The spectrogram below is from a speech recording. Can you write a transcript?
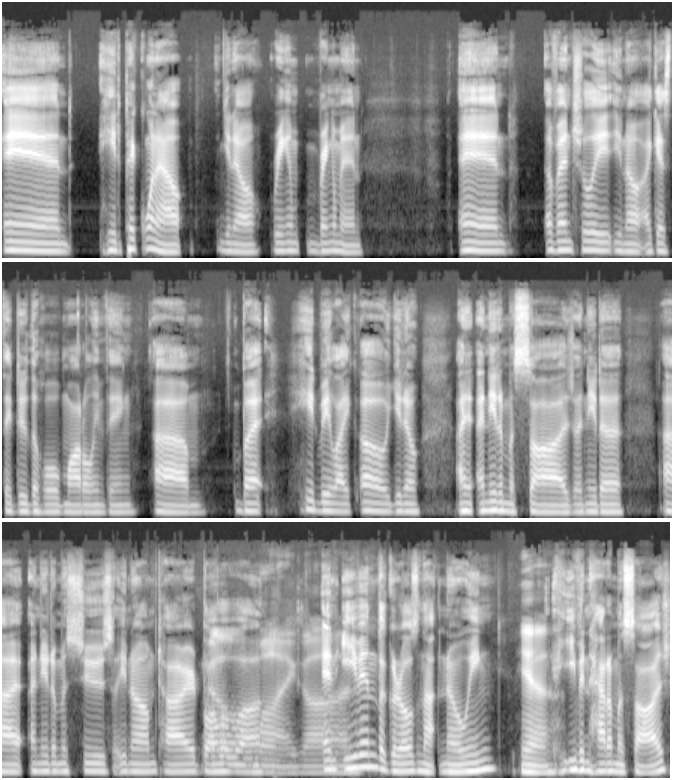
and he'd pick one out, you know, bring him bring him in, and eventually, you know, I guess they do the whole modeling thing. Um, but he'd be like, oh, you know, I, I need a massage, I need a uh, I need a masseuse, you know, I'm tired, blah blah oh blah. my god. And even the girls not knowing yeah. he even had a massage,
